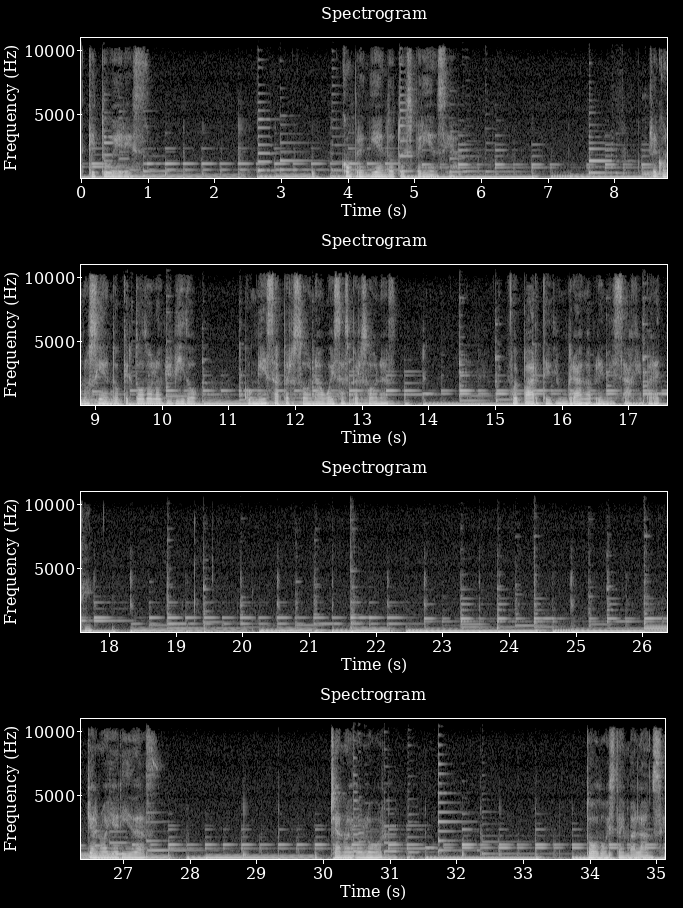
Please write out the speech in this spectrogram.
que tú eres, comprendiendo tu experiencia, reconociendo que todo lo vivido con esa persona o esas personas fue parte de un gran aprendizaje para ti. Ya no hay heridas, ya no hay dolor, todo está en balance.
